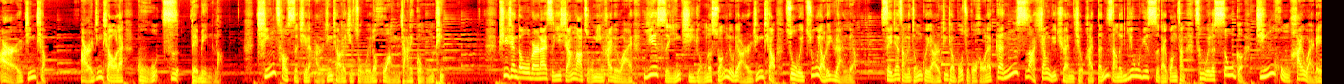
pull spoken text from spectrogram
二荆条！二荆条呢，故此得名了。清朝时期的二荆条呢，就作为了皇家的贡品。郫县豆瓣呢，是以香辣著名海内外，也是因其用了双流的二荆条作为主要的原料。《舌尖上的中国》二荆条播出过后呢，更是啊享誉全球，还登上了纽约时代广场，成为了首个惊鸿海外的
